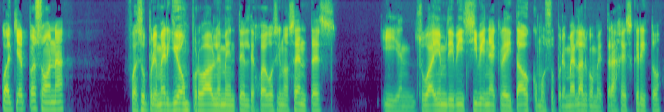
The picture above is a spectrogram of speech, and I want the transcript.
cualquier persona. Fue su primer guion, probablemente el de Juegos Inocentes. Y en su IMDb sí viene acreditado como su primer largometraje escrito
